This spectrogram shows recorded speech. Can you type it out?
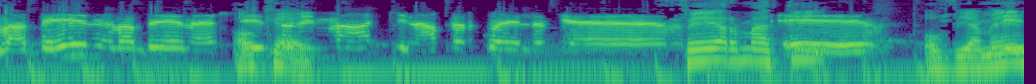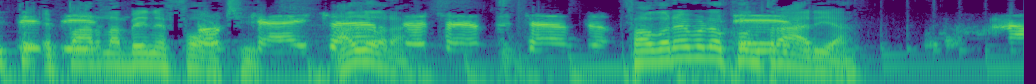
Va bene, va bene, sì, Ok. sono in macchina per quello che... Fermati, Eh, ovviamente, sì, sì, e sì. parla bene forte. Ok, certo, Allora, certo, certo. favorevole o Eh, contraria? No,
